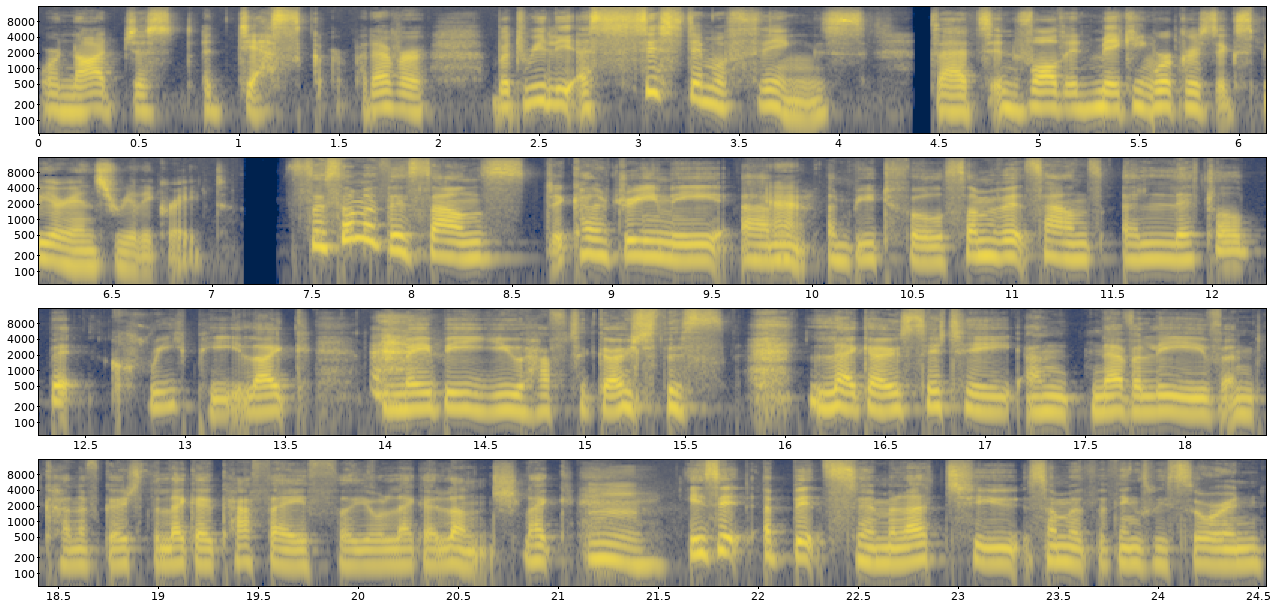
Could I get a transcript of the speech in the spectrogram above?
or not just a desk or whatever, but really a system of things that's involved in making workers' experience really great. So some of this sounds kind of dreamy um, yeah. and beautiful. Some of it sounds a little bit creepy. Like maybe you have to go to this Lego city and never leave and kind of go to the Lego cafe for your Lego lunch. Like, mm. is it a bit similar to some of the things we saw in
